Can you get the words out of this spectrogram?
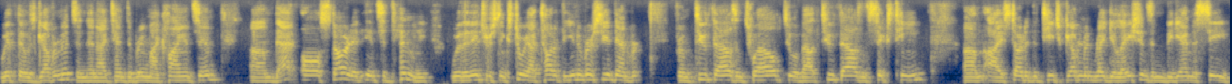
with those governments, and then I tend to bring my clients in. Um, that all started, incidentally, with an interesting story. I taught at the University of Denver from 2012 to about 2016. Um, I started to teach government regulations and began to see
